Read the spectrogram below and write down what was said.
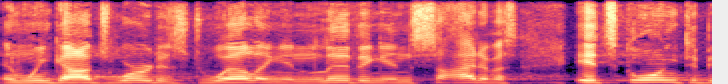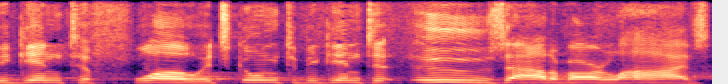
And when God's Word is dwelling and living inside of us, it's going to begin to flow. It's going to begin to ooze out of our lives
